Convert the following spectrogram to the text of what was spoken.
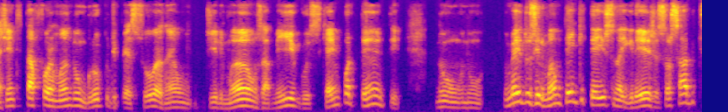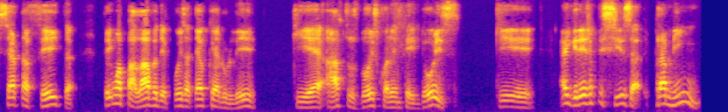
A gente está formando um grupo de pessoas, né, um, de irmãos, amigos, que é importante. No, no, no, meio dos irmãos tem que ter isso na igreja. Senhor sabe que certa feita, tem uma palavra depois, até eu quero ler, que é Atos 2,42, que a igreja precisa, para mim,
